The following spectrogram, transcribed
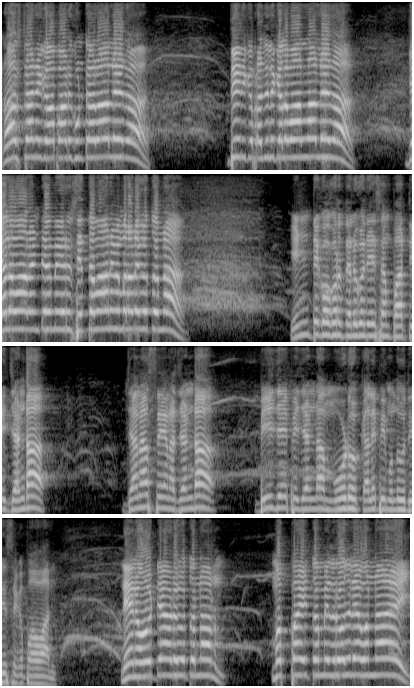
రాష్ట్రాన్ని కాపాడుకుంటారా లేదా? దీనికి ప్రజలు గెలవాలనా లేదా? గెలవాలంటే మీరు సిద్ధమా అని మిమ్మల్ని అడుగుతున్నా. ఇంటికొకరు తెలుగుదేశం పార్టీ జెండా జనసేన జెండా బీజేపీ జెండా మూడు కలిపి ముందుకు తీసుకుపోవాలి. నేను ఒకటే అడుగుతున్నాను. ముప్పై తొమ్మిది రోజులే ఉన్నాయి.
